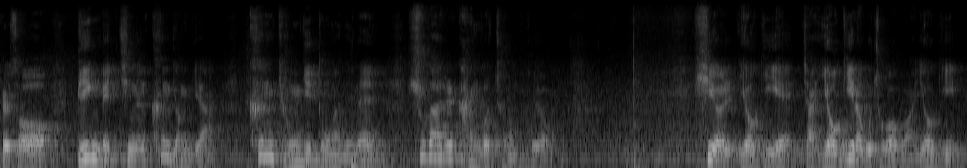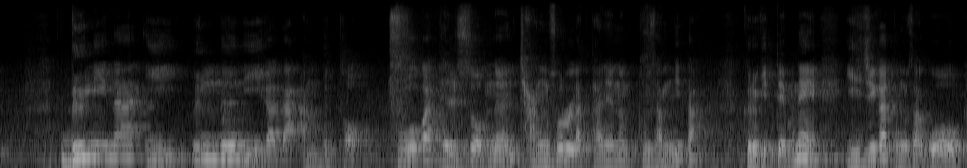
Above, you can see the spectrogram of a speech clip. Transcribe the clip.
그래서 빅 매치는 큰 경기야. 큰 경기 동안에는 휴가를 간 것처럼 보여. here 여기에 자 여기라고 적어봐 여기 는이나 이 은는 이가가 안 붙어 주어가 될 수 없는 장소를 나타내는 부사입니다. 그렇기 때문에 이지가 동사고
